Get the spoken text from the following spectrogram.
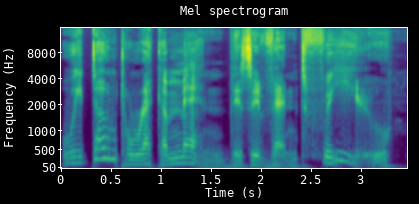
we don't recommend this event for you.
